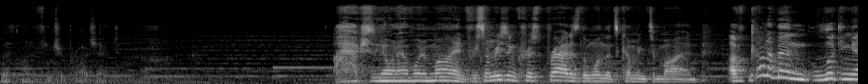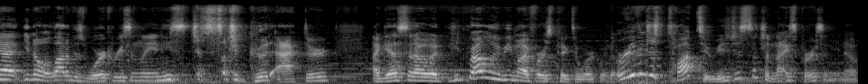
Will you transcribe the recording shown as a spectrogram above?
with on a future project? I actually don't have one in mind. For some reason, Chris Pratt is the one that's coming to mind. I've kind of been looking at, you know, a lot of his work recently, and he's just such a good actor. I guess that I would, he'd probably be my first pick to work with, or even just talk to. He's just such a nice person, you know?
